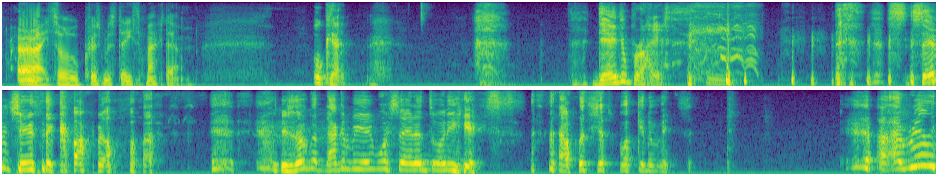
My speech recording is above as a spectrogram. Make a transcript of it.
all right, so Christmas Day SmackDown. Okay. Daniel Bryan. Santa Truth and Carmel. There's no, not going to be any more Santa in 20 years. that was just fucking amazing. I really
